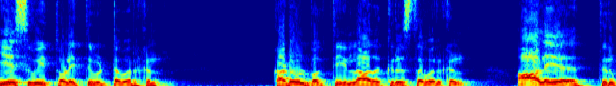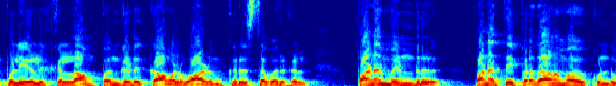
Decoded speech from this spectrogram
இயேசுவை தொலைத்து விட்டவர்கள் கடவுள் பக்தி இல்லாத கிறிஸ்தவர்கள் ஆலய திருப்பலிகளுக்கெல்லாம் பங்கெடுக்காமல் வாழும் கிறிஸ்தவர்கள் பணம் என்று பணத்தை பிரதானமாக கொண்டு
